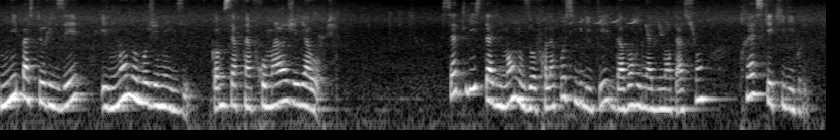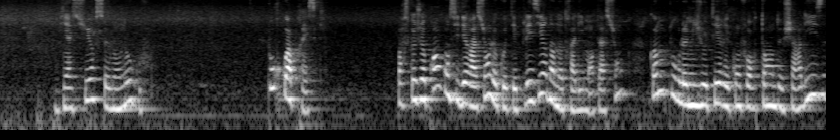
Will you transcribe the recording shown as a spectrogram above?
ni pasteurisé et non homogénéisé, comme certains fromages et yaourts. Cette liste d'aliments nous offre la possibilité d'avoir une alimentation presque équilibrée, bien sûr selon nos goûts. Pourquoi presque? Parce que je prends en considération le côté plaisir dans notre alimentation, comme pour le mijoté réconfortant de Charlize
